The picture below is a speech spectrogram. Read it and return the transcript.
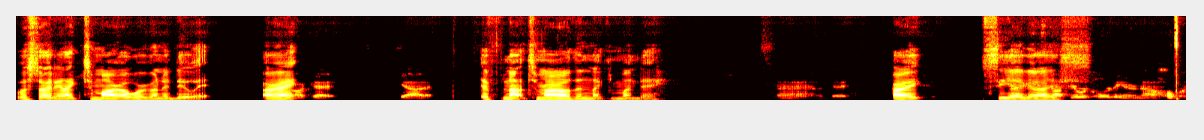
Well, starting like tomorrow, we're gonna do it. All right. Okay. Got it. If not tomorrow, then like Monday. Ah, okay. All right. See ya, guys. Stop your recording or no?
